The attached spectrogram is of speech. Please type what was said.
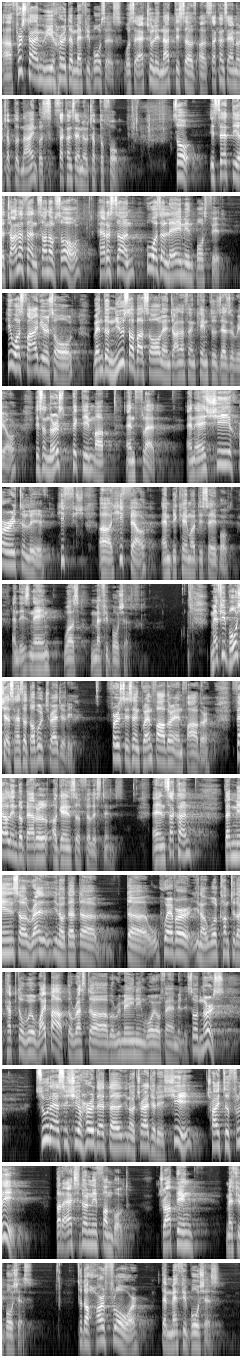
Uh, first time we heard of Mephibosheth was actually not this uh, uh, 2 Samuel chapter 9, but 2 Samuel chapter 4. So it said the uh, Jonathan, son of Saul, had a son who was a lame in both feet. He was five years old when the news about Saul and Jonathan came to Jezreel. His nurse picked him up and fled. And as she hurried to leave, he, uh, he fell and became a disabled. And his name was Mephibosheth. Mephibosheth has a double tragedy. First, his grandfather and father fell in the battle against the Philistines. And second, that means uh, you know that the the, whoever you know will come to the capital will wipe out the rest of the remaining royal family. So nurse, soon as she heard that uh, you know tragedy, she tried to flee, but I accidentally fumbled, dropping Mephibosheth to the hard floor. That Mephibosheth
